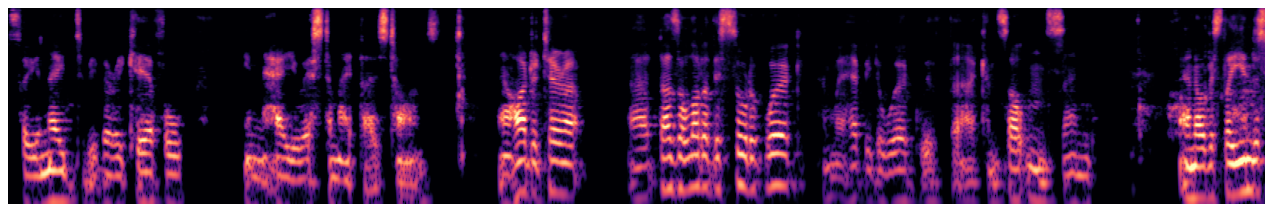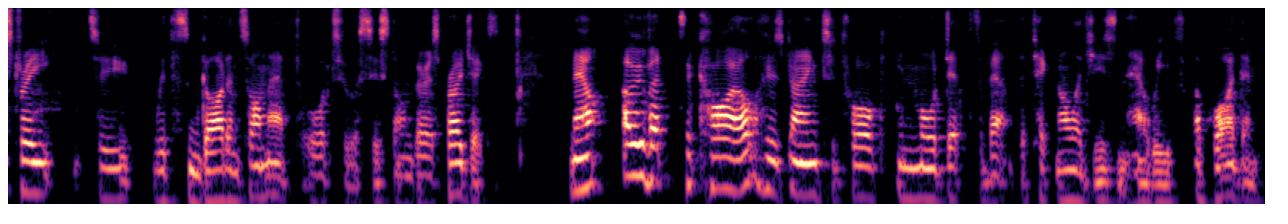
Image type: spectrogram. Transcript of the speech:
So you need to be very careful in how you estimate those times. Now, Hydroterra uh, does a lot of this sort of work, and we're happy to work with uh, consultants and and obviously industry to with some guidance on that or to assist on various projects. Now, over to Kyle, who's going to talk in more depth about the technologies and how we've applied them.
